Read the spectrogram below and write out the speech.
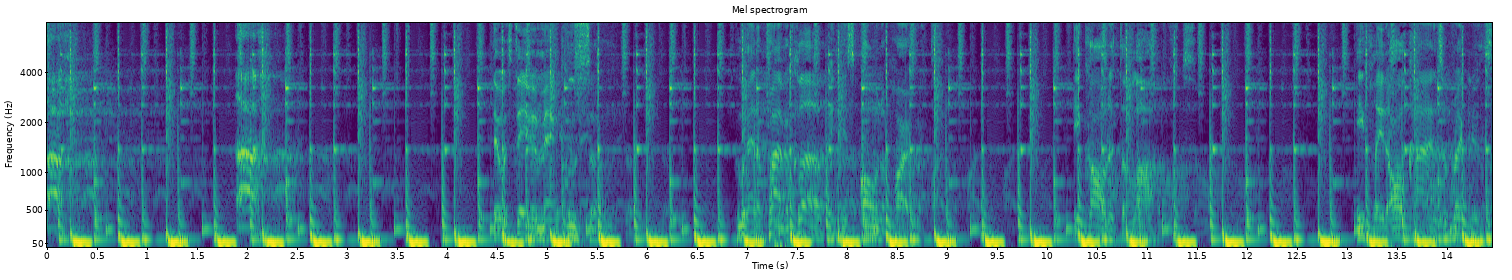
Uh, uh. There was David Mancuso, who had a private club in his own apartment. He called it the Loft. He played all kinds of records.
